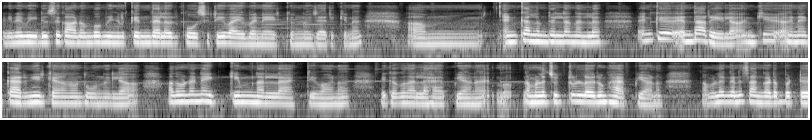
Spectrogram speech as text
ഇങ്ങനെ വീഡിയോസ് കാണുമ്പോൾ നിങ്ങൾക്ക് എന്തായാലും ഒരു പോസിറ്റീവ് വൈബ് തന്നെ ആയിരിക്കും എന്ന് വിചാരിക്കുന്നത് എനിക്ക് അലഹമില്ല നല്ല എനിക്ക് എന്താ അറിയില്ല. എനിക്ക് അങ്ങനെ കരഞ്ഞിരിക്കാനൊന്നും തോന്നില്ല അതുകൊണ്ട് തന്നെ എക്കും നല്ല ആക്റ്റീവാണ് എക്കൊക്കെ നല്ല ഹാപ്പിയാണ് നമ്മളെ ചുറ്റുള്ളവരും ഹാപ്പിയാണ് നമ്മളിങ്ങനെ സങ്കടപ്പെട്ട്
